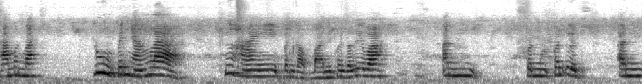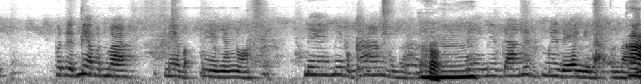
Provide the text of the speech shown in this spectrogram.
ถามเพิ่นว่าลุงเป็นหยังล่ะคือไห้เพิ่นกับบ้านนี้เพิ่นก็เลยว่า อันเพิ่นเพิ่นเอิดอันเพิ่นเอิดแม่เพิ่นว่าแม่บักแม่หยังเนาะแม่แม่บักนางเพิ่นว่าครับแม่แม่ดังนี่แม่แดงนี่แหละเพิ่นว่าค่ะ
